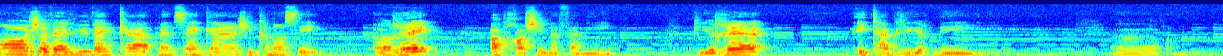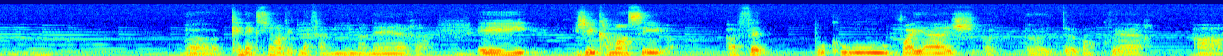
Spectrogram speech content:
Quand j'avais vu 24, 25 ans, j'ai commencé à réapprocher ma famille, puis réétablir mes euh, euh, connexions avec la famille, ma mère. Et j'ai commencé à faire beaucoup de voyages euh, de Vancouver à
